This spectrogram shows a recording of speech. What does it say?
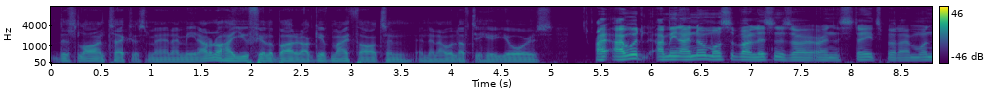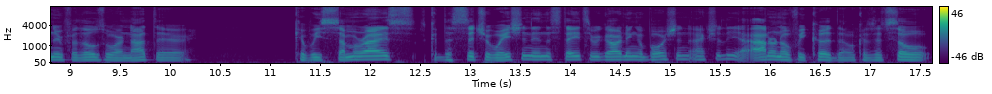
this law in Texas, man. I mean, I don't know how you feel about it. I'll give my thoughts, and and then I would love to hear yours. I, I would I mean I know most of our listeners are, are in the states, but I'm wondering for those who are not there, could we summarize the situation in the states regarding abortion? Actually, I I don't know if we could though, because it's so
